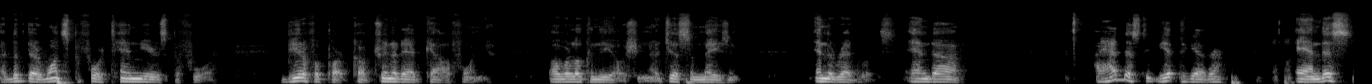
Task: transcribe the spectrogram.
I lived there once before, 10 years before. Beautiful park called Trinidad, California, overlooking the ocean. Just amazing in the Redwoods. And uh, I had this to get together. And this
